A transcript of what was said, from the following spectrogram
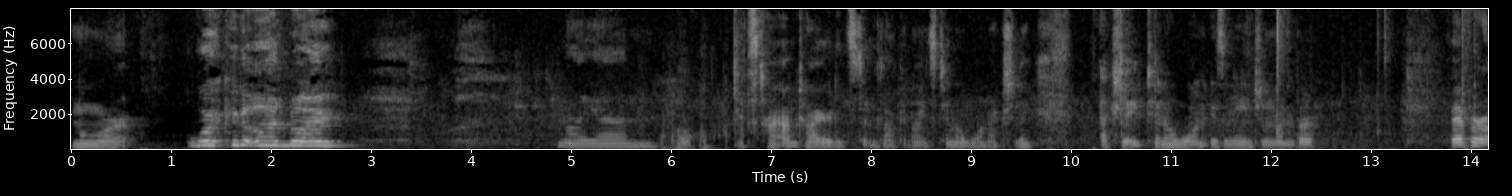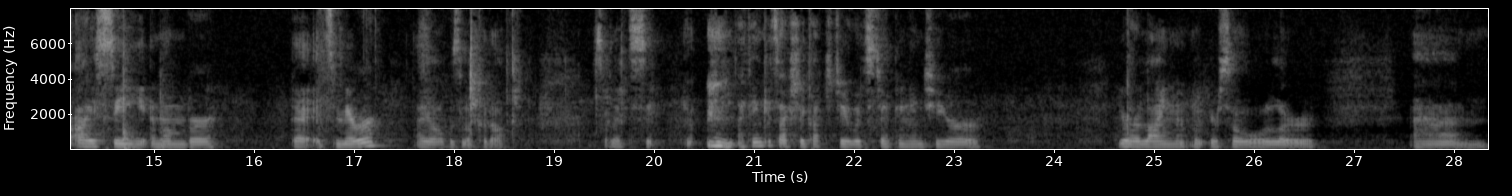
more working on my my um it's tired i'm tired. It's 10 o'clock at night. It's 10.01 actually. Actually 10.01 is an angel number. If ever i see a number that it's mirror i always look it up. So let's see. I think it's actually got to do with stepping into your your alignment with your soul or um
